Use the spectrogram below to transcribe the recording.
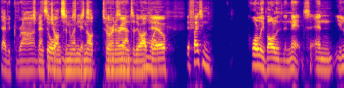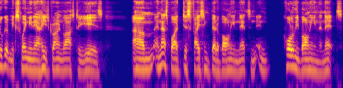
David Grant, Spencer Thornton, Johnson when he's not touring Johnson, around to the. IPL. They're facing quality bowlers in the nets, and you look at McSweeney now; he's grown the last two years, um, and that's by just facing better bowling in nets and, and quality bowling in the nets.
